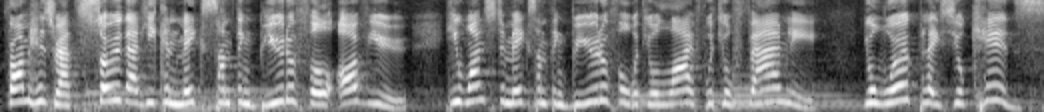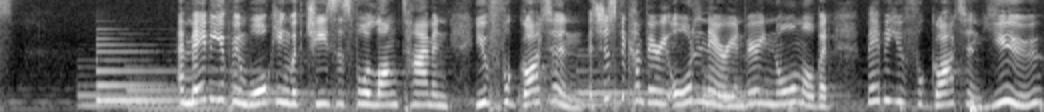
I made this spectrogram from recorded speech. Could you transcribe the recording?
from his wrath so that he can make something beautiful of you. He wants to make something beautiful with your life, with your family, your workplace, your kids. And maybe you've been walking with Jesus for a long time and you've forgotten. It's just become very ordinary and very normal, but maybe you've forgotten you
